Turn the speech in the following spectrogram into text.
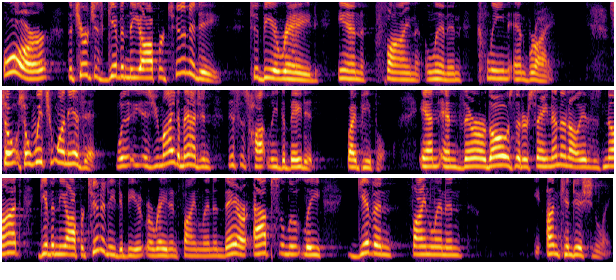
or the church is given the opportunity to be arrayed in fine linen, clean and bright. So, so which one is it? Well, as you might imagine, this is hotly debated by people. And, and there are those that are saying, no, no, no, it is not given the opportunity to be arrayed in fine linen. They are absolutely given fine linen unconditionally.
